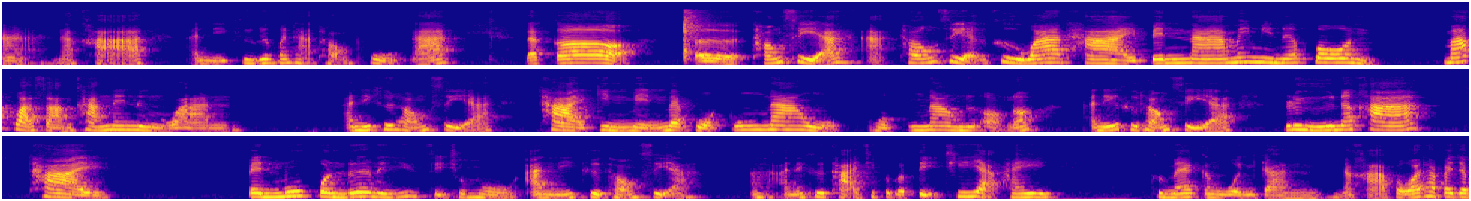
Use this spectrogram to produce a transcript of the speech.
อ่านะคะ อันนี้คือเรื่องปัญหาท้องผูกนะ แล้วก็เอ่อท้องเสียอะท้องเสียก็คือว่าถ่ายเป็นน้ำไม่มีเนื้อปนมากกว่าสามครั้งในหนึ่งวัน อันนี้คือท้องเสียถ่ายกลิ่นเหม็นแบบหัวกุ้งเน่า หัวกุ้งเน่านึกออกเนาะอันนี้คือท้องเสียหรือนะคะ ถ่าย เป็นมูกปนเลือดใน 24 ชั่วโมง อันนี้คือท้องเสียอันนี้คือถ่ายที่ปกติที่อยากให้คุณแม่กังวลกันนะคะ เพราะว่าถ้าไปจะ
